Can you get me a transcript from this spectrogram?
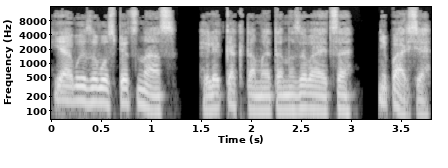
я вызову спецназ, или как там это называется, не парься.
